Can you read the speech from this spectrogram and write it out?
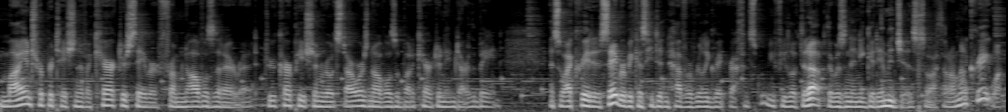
my interpretation of a character saber from novels that I read. Drew Karpyshyn wrote Star Wars novels about a character named Darth Bane. And so I created a saber because he didn't have a really great reference. If you looked it up, there wasn't any good images. So I thought I'm going to create one.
